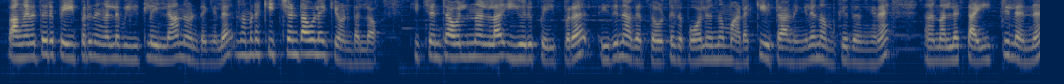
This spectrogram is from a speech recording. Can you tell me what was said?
അപ്പോൾ അങ്ങനത്തെ ഒരു പേപ്പർ നിങ്ങളുടെ വീട്ടിലില്ല എന്നുണ്ടെങ്കിൽ നമ്മുടെ കിച്ചൺ ടൗളൊക്കെ ഉണ്ടല്ലോ. കിച്ചൺ ടൗളിൽ നിന്നുള്ള ഈ ഒരു പേപ്പർ ഇതിനകത്തോട്ട് ഇതുപോലെ ഒന്ന് മടക്കിയിട്ടാണെങ്കിൽ നമുക്കിതിങ്ങനെ നല്ല ടൈറ്റിൽ തന്നെ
